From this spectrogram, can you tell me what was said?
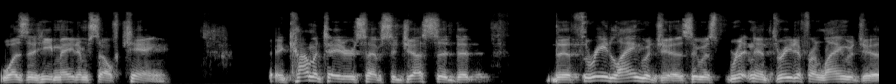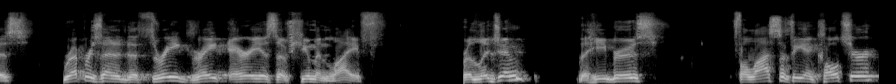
was that he made himself king. And commentators have suggested that the three languages, it was written in three different languages, represented the three great areas of human life religion, the Hebrews, philosophy and culture,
